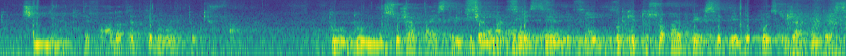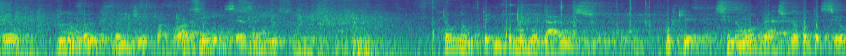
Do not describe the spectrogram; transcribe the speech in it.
tu tinha que ter falado, até porque não é tu que fala. Tudo isso já está escrito e já está sim, acontecendo. sim, sim. Porque tu só vai perceber depois que já aconteceu. Não foi o que foi dito agora para Sim, vocês sim, aqui. sim. Então não tem como mudar isso. Porque se não houvesse o que aconteceu,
